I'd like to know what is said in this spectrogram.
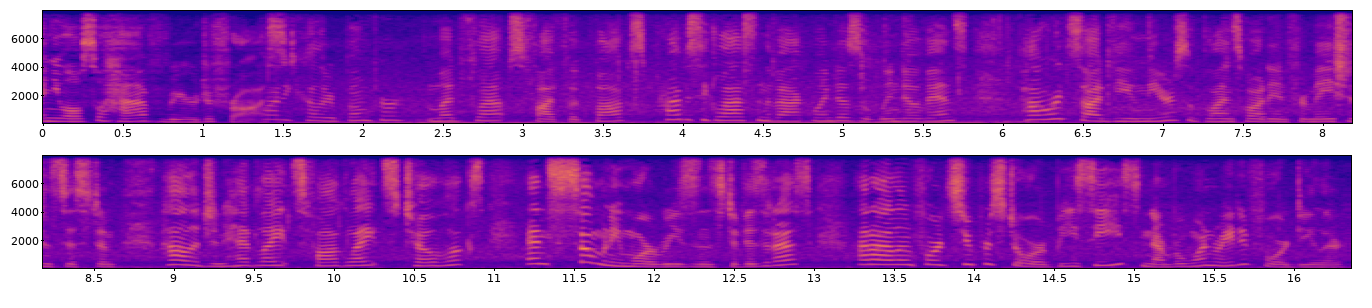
and you also have rear defrost. Body colored bumper, mud flaps, 5-foot box, privacy glass in the back windows with window vents, powered side view mirrors with blind spot information system, halogen headlights, fog lights, tow hooks, and so many more reasons to visit us at Island Ford Superstore, BC's number one rated Ford dealer.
